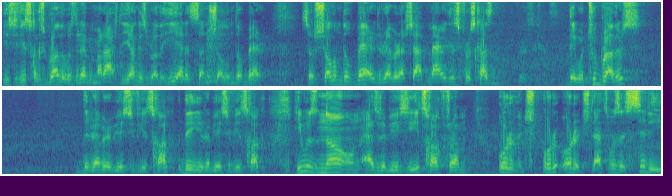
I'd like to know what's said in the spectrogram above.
Yosef Yitzchak's brother was the Rebbe Marash, the youngest brother. He had a son, Shalom Dovber. So Shalom Dovber, the Rebbe Rashab, married his first cousin. First cousin. They were two brothers the Rebbe Rabbi Yosef Yitzchak, the Rabbi Yosef Yitzchak, he was known as Rabbi Yosef Yitzchak from Urvich. Ur- Urich, that was a city.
